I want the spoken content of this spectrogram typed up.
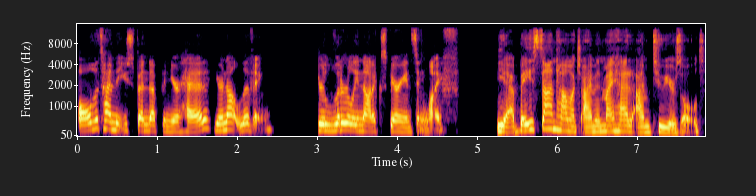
All the time that you spend up in your head, you're not living. You're literally not experiencing life. Yeah. Based on how much I'm in my head, I'm two years old.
